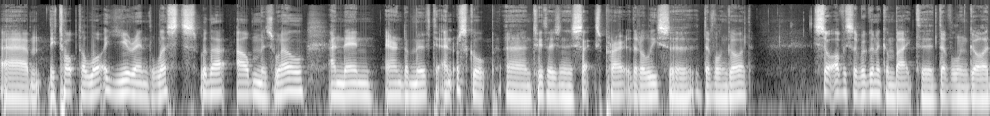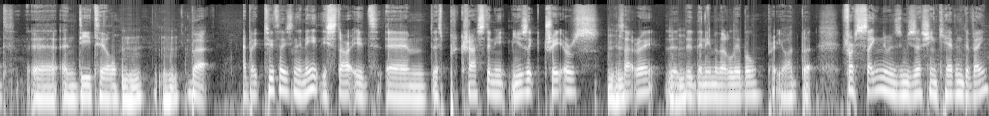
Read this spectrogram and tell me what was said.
Um, they topped a lot of year end lists with that album as well, and then earned a move to Interscope uh, in 2006 prior to the release of Devil and God. So obviously, we're going to come back to Devil and God uh, in detail hmm hmm but about 2008, they started um, this Procrastinate Music Traitors. Mhm. Is that right? The, Mhm. the, the name of their label. Pretty odd. But first signing was musician Kevin Devine.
